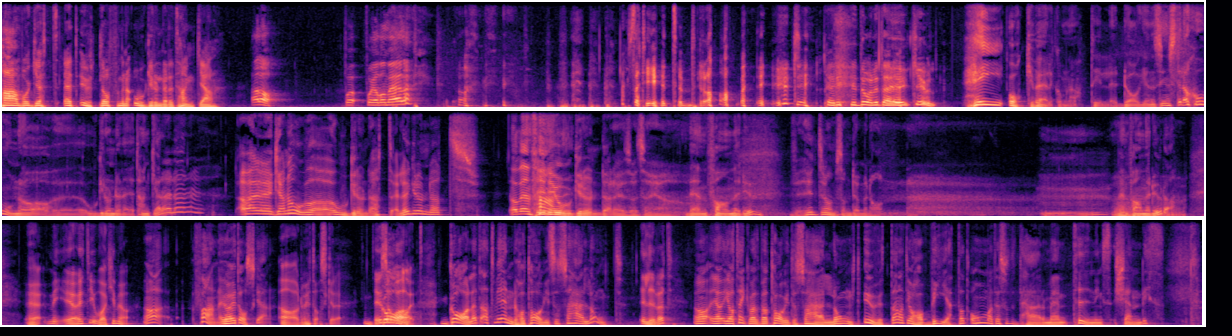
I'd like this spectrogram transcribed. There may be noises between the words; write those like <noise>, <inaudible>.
Fan vad gött! Ett utlopp för mina ogrundade tankar. Hallå? Får, får jag vara med eller? <laughs> alltså det är ju inte bra, men det är ju kul. Det är riktigt dåligt Det är kul. Hej och välkomna till dagens installation av uh, ogrundade tankar eller? Ja, men det kan nog vara ogrundat, eller grundat Ja, vem i det fan, ogrundade så att säga. vem fan är du? Vi är inte de som dömer någon. Vem fan är du då? Eh, men jag heter Joakim ja. Ja, fan, jag heter Oskar. Ja, du heter Oskar det. Är som vanligt. Galet att vi ändå har tagit oss så här långt. I livet? Ja, jag, jag tänker på att vi har tagit oss så här långt utan att jag har vetat om att jag suttit här med en tidningskändis.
